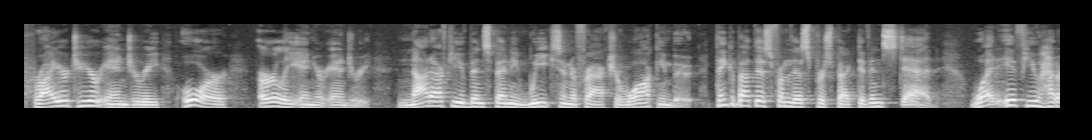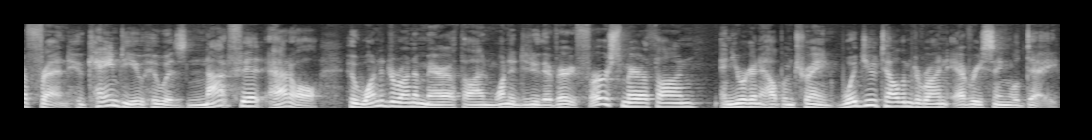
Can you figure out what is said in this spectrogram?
prior to your injury or early in your injury, not after you've been spending weeks in a fracture walking boot. Think about this from this perspective instead. What if you had a friend who came to you who was not fit at all, who wanted to run a marathon, wanted to do their very first marathon, and you were going to help them train? Would you tell them to run every single day?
